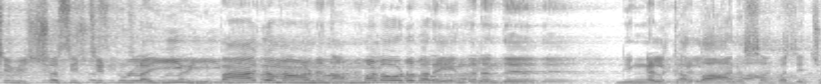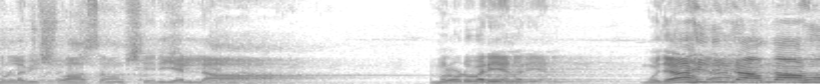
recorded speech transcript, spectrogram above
കുറിച്ച് വിശ്വസിച്ചിട്ടുള്ള ഈ വിഭാഗമാണ് നമ്മളോട് പറയുന്നത് എന്ത് നിങ്ങൾക്ക് അള്ളഹാനെ സംബന്ധിച്ചുള്ള വിശ്വാസം ശരിയല്ല. നമ്മളോട് പറയാണ് മുജാഹിദിന്റെ അള്ളാഹു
